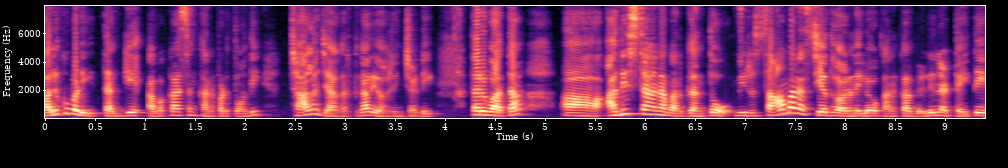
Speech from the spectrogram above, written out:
పలుకుబడి తగ్గే అవకాశం కనపడుతోంది. చాలా జాగ్రత్తగా వ్యవహరించండి. తరువాత అధిష్టాన వర్గంతో మీరు సామరస్య ధోరణిలో కనుక వెళ్ళినట్టయితే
